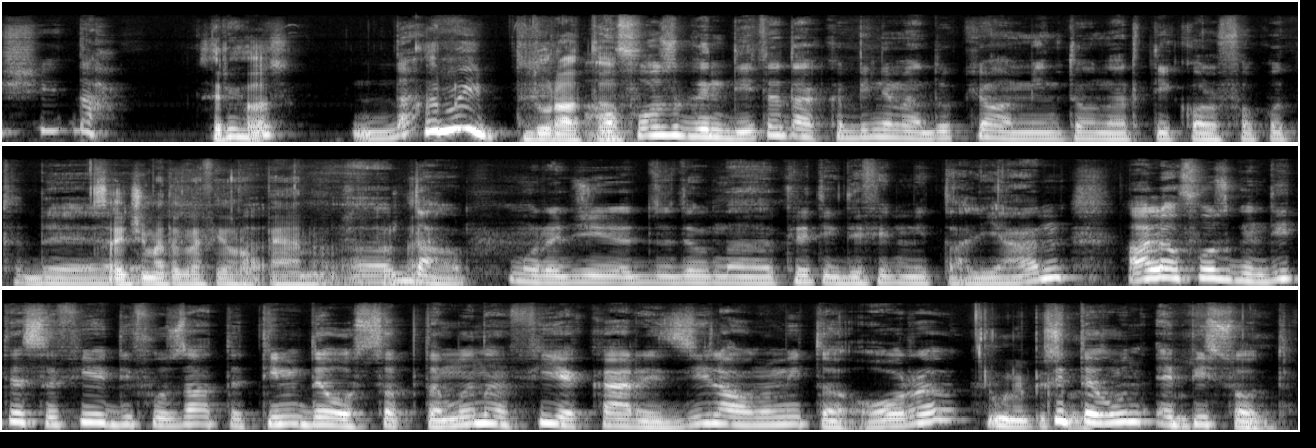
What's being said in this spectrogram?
și da. Serios? Da. Că nu-i durată. Au fost gândite, dacă bine mi-aduc eu aminte, un articol făcut de... Să cinematografie europeană. Uh, da, un regi, de un uh, critic de film italian. Ale au fost gândite să fie difuzate timp de o săptămână în fiecare zi la o anumită oră, un episod. câte un episod.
